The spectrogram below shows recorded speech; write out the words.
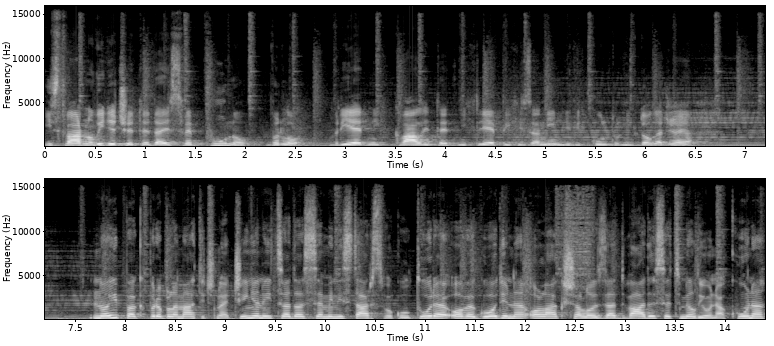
I stvarno vidjet ćete da je sve puno vrlo vrijednih, kvalitetnih, lijepih i zanimljivih kulturnih događaja No ipak problematična je činjenica da se Ministarstvo kulture ove godine olakšalo za 20 milijuna kuna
